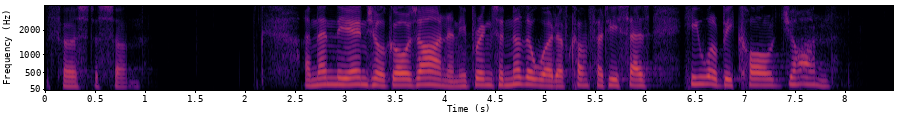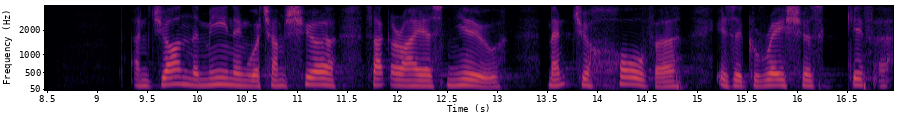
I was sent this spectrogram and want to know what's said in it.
First, a son. And then the angel goes on and he brings another word of comfort. He says, He will be called John. And John, the meaning, which I'm sure Zacharias knew, meant Jehovah is a gracious giver.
